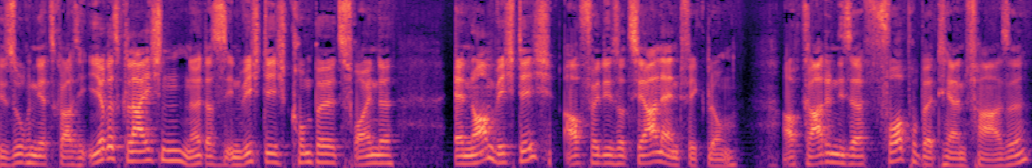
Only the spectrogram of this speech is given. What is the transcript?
Die suchen jetzt quasi ihresgleichen, ne, das ist ihnen wichtig, Kumpels, Freunde, enorm wichtig, auch für die soziale Entwicklung. Auch gerade in dieser vorpubertären Phase,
